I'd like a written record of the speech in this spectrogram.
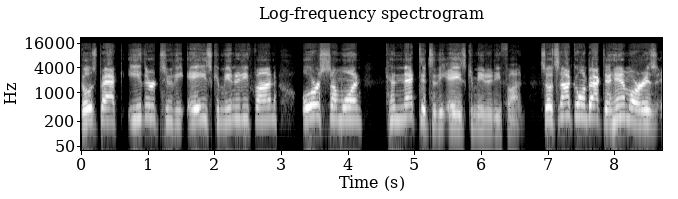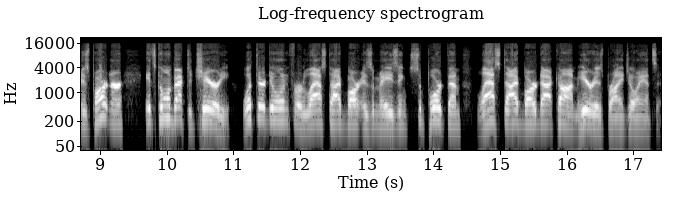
goes back either to the A's Community Fund or someone connected to the A's Community Fund. So it's not going back to him or his, his partner. It's going back to charity. What they're doing for Last Dive Bar is amazing. Support them. LastDiveBar.com. Here is Brian Johansson.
